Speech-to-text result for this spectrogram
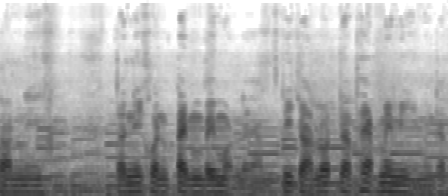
ตอนนี้ ตอนนี้คนเต็มไปหมดเลยครับ ที่จอดรถจะแทบไม่มีเหมือนกัน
